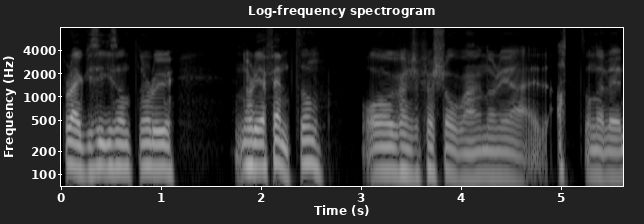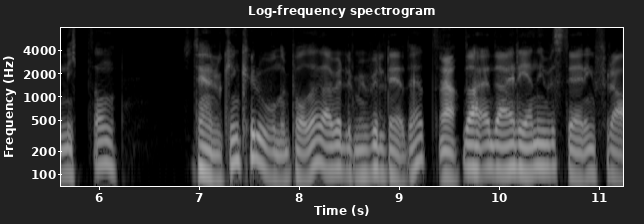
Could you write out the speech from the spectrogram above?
For det er jo ikke sikkert sånn når, du, når de er 15, og kanskje første overgang når de er 18 eller 19, så tjener du ikke en krone på det. Det er veldig mye veldedighet. Ja. Det, er, det er en ren investering fra,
